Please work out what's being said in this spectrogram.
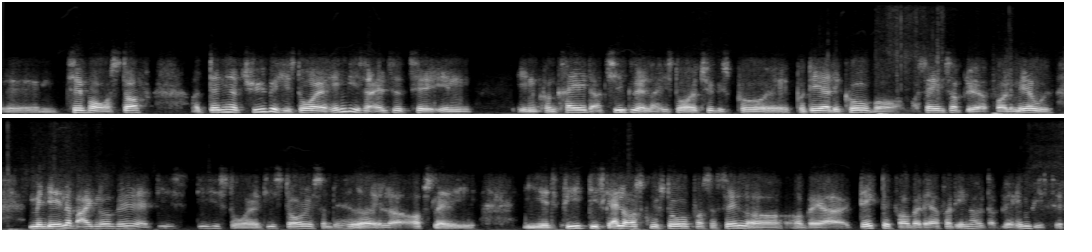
øh, til vores stof. Og den her type historie henviser altid til en, en konkret artikel eller historie typisk på, øh, på DR.dk, hvor, hvor sagen så bliver foldet mere ud. Men det ender bare ikke noget ved, at de, de historier, de stories, som det hedder, eller opslag i, i et feed, de skal også kunne stå for sig selv og, og være dækte for, hvad det er for et indhold, der bliver henvist til.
